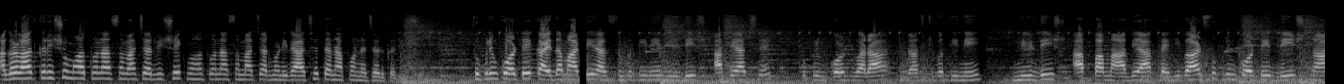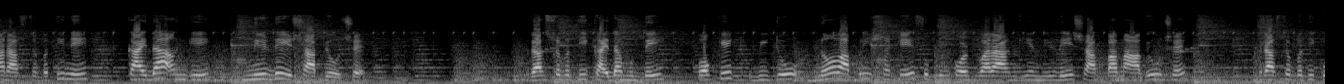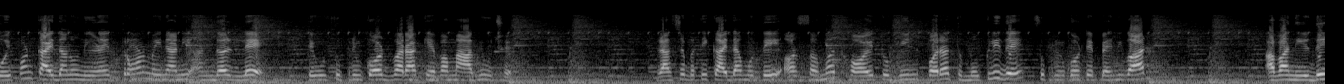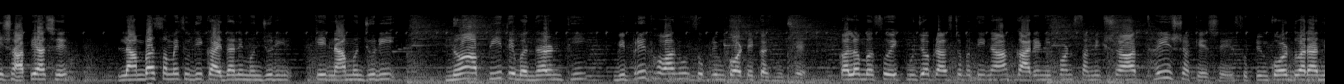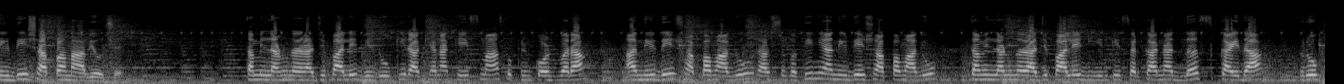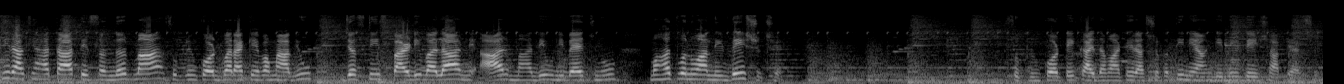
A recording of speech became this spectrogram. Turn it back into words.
આગળ વાત કરીશું મહત્વના સમાચાર વિશે. મહત્વના સમાચાર મળી રહ્યા છે, તેના પર નજર કરીશું. સુપ્રીમ કોર્ટે કાયદા માટે રાષ્ટ્રપતિને નિર્દેશ આપ્યા છે. સુપ્રીમ કોર્ટ દ્વારા રાષ્ટ્રપતિને નિર્દેશ આપવામાં આવ્યા. પહેલીવાર સુપ્રીમ કોર્ટે દેશના રાષ્ટ્રપતિને કાયદા અંગે નિર્દેશ આપ્યો છે. રાષ્ટ્રપતિ કાયદા મુદ્દે પોકેટ વીટો ન વાપરી શકે સુપ્રીમ કોર્ટ દ્વારા અંગે નિર્દેશ આપવામાં આવ્યો છે. રાષ્ટ્રપતિ કોઈપણ કાયદાનો નિર્ણય ત્રણ મહિનાની અંદર લે. તેવું સુપ્રીમ કોર્ટ દ્વારા કહેવામાં આવ્યું છે. રાષ્ટ્રપતિ કાયદા મુદ્દે અસહમત હોય તો બિલ પરત મોકલી દે. સુપ્રીમ કોર્ટે પહેલીવાર આવા નિર્દેશ આપ્યા છે. લાંબા સમય સુધી કાયદાને મંજૂરી કે નામંજૂરી ન આપવી તે બંધારણથી વિપરીત હોવાનું સુપ્રીમ કોર્ટે કહ્યું છે. કલમ બસો એક મુજબ રાષ્ટ્રપતિના કાર્યની પણ સમીક્ષા થઈ શકે છે. સુપ્રીમ કોર્ટ દ્વારા નિર્દેશ આપવામાં આવ્યો છે. તમિલનાડુના રાજ્યપાલે બિલ રોકી રાખ્યાના કેસમાં સુપ્રીમ કોર્ટ દ્વારા આ નિર્દેશ આપવામાં આવ્યો. રાષ્ટ્રપતિને આ નિર્દેશ આપવામાં આવ્યો. તમિલનાડુના રાજ્યપાલે ડીએમકે સરકારના દસ કાયદા રોકી રાખ્યા હતા. તે સંદર્ભમાં સુપ્રીમ કોર્ટ દ્વારા કહેવામાં આવ્યું, જસ્ટિસ પારડીવાલા અને આર મહાદેવની બેચનો મહત્વનો આ નિર્દેશ છે. સુપ્રીમ કોર્ટે કાયદા માટે રાષ્ટ્રપતિને આ અંગે નિર્દેશ આપ્યા છે.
